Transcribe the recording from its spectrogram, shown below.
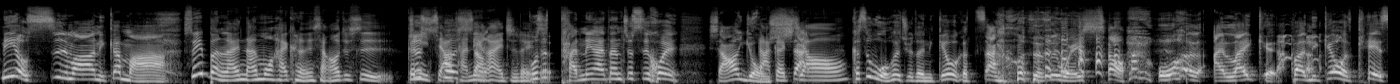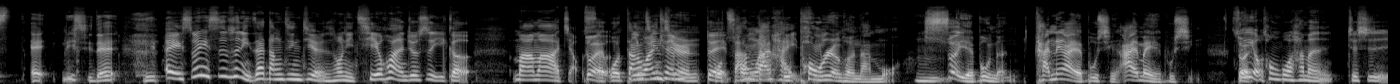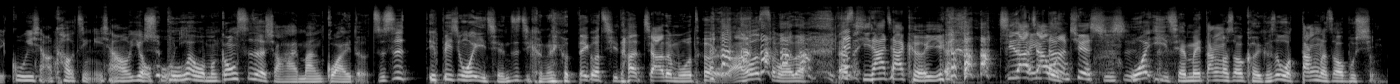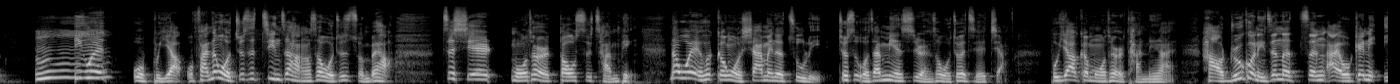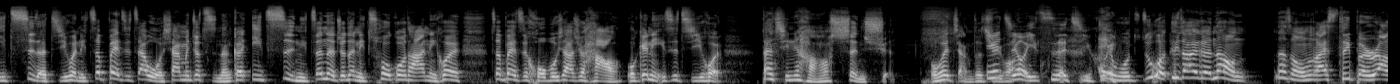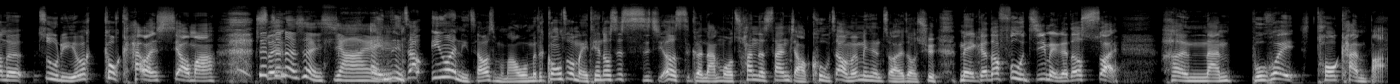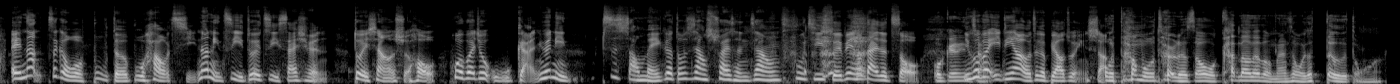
你有事吗？你干嘛、所以本来男模还可能想要就是跟你假谈恋爱之类的，不是谈恋爱，但就是会想要有打个善。交。可是我会觉得你给我个赞或者是微笑，我很 I like it，but 你给我 kiss，哎、你是的，你哎、所以是不是你在当经纪人的时候，你切换就是一个妈妈的角色？对我当经纪人，对，从来。不碰任何男模，睡也不能，谈恋爱也不行，暧昧也不行。所以有碰过他们，就是故意想要靠近你，想要诱惑。是不会，我们公司的小孩蛮乖的，只是毕竟我以前自己可能有带过其他家的模特儿啊，或者什么的，但是其他家可以，其他家我然确实是。我以前没当的时候可以，可是我当了之后不行，嗯因为我不要，我反正我就是进这行的时候，我就是准备好这些模特儿都是产品，那我也会跟我下面的助理，就是我在面试人的时候，我就会直接讲。不要跟模特儿谈恋爱。好，如果你真的真爱，我给你一次的机会，你这辈子在我下面就只能跟一次。你真的觉得你错过他，你会这辈子活不下去。好，我给你一次机会，但请你好好慎选。我会讲这句话，因为只有一次的机哎、会。我如果遇到一个那种那种来 sleep around 的助理，会跟我开玩笑吗？这真的是很瞎哎、哎、你知道，因为你知道什么吗？我们的工作每天都是十几二十个男模穿着三角裤在我们面前走来走去，每个都腹肌，每个都帅，很难不会偷看吧？哎、那这个我不得不好奇，那你自己对自己筛选对象的时候，会不会就无感？因为你至少每一个都是这样帅成这样，腹肌随便都带着走，我跟你讲，你会不会一定要有这个标准以上？我当模特的时候，我看到那种男生我就得懂啊，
